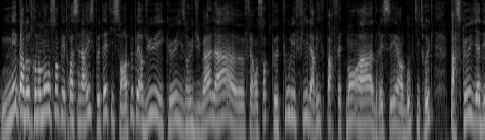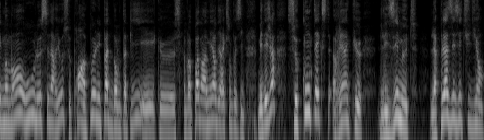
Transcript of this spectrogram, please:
mais par d'autres moments, on sent que les trois scénaristes, peut-être, ils sont un peu perdus et qu'ils ont eu du mal à euh, faire en sorte que tous les fils arrivent parfaitement à dresser un beau petit truc, parce qu'il y a des moments où le scénario se prend un peu les pattes dans le tapis et que ça va pas dans la meilleure direction possible. Mais déjà, ce contexte, rien que les émeutes, la place des étudiants,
